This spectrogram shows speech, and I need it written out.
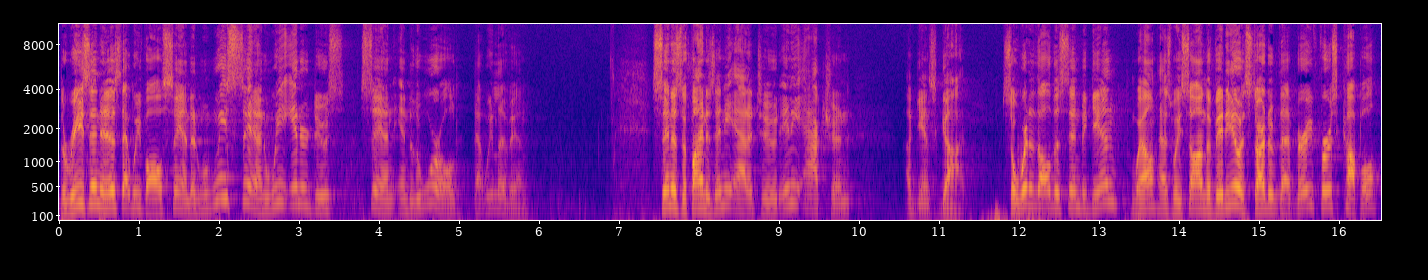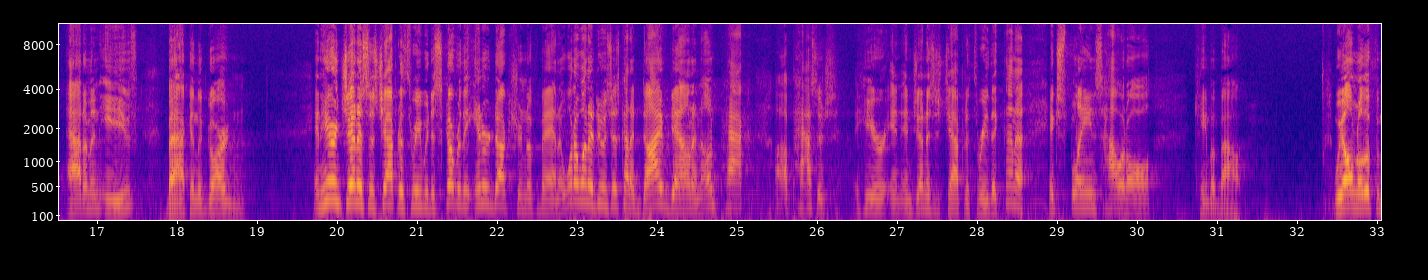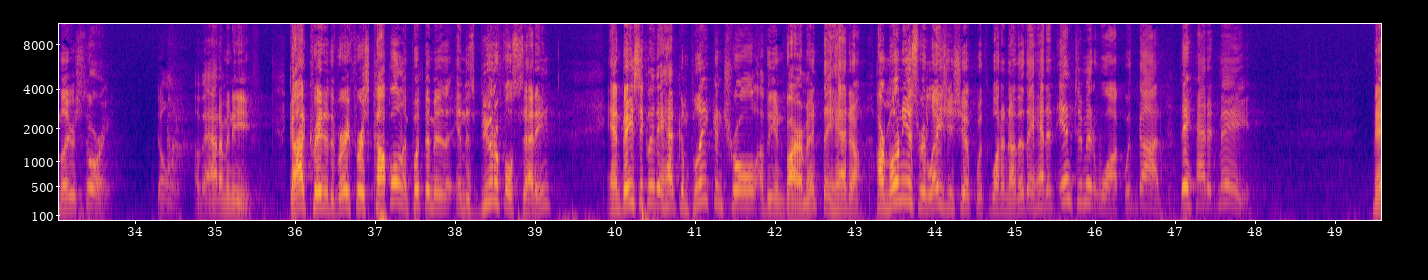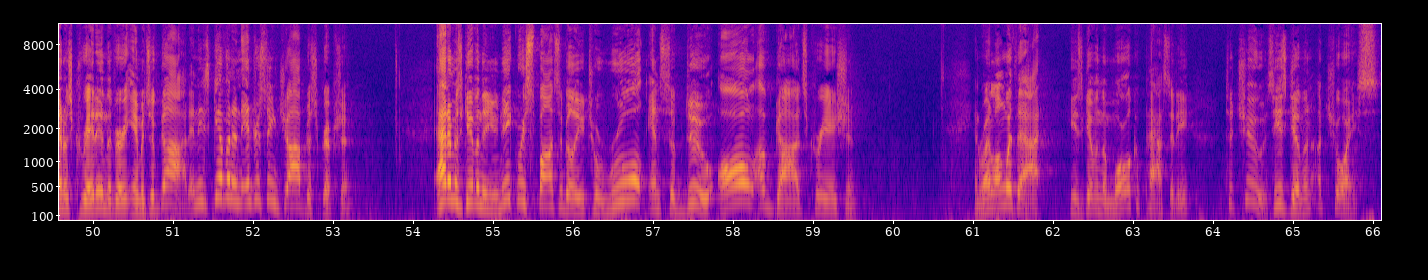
The reason is that we've all sinned. And when we sin, we introduce sin into the world that we live in. Sin is defined as any attitude, any action against God. So, where did all this sin begin? Well, as we saw in the video, it started with that very first couple, Adam and Eve, back in the garden. And here in Genesis chapter 3, we discover the introduction of man. And what I want to do is just kind of dive down and unpack a passage here in, in Genesis chapter 3 that kind of explains how it all came about. We all know the familiar story, don't we, of Adam and Eve. God created the very first couple and put them in, in this beautiful setting. And basically, they had complete control of the environment. They had a harmonious relationship with one another. They had an intimate walk with God. They had it made. Man was created in the very image of God. And he's given an interesting job description. Adam is given the unique responsibility to rule and subdue all of God's creation. And right along with that, he's given the moral capacity to choose. He's given a choice.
